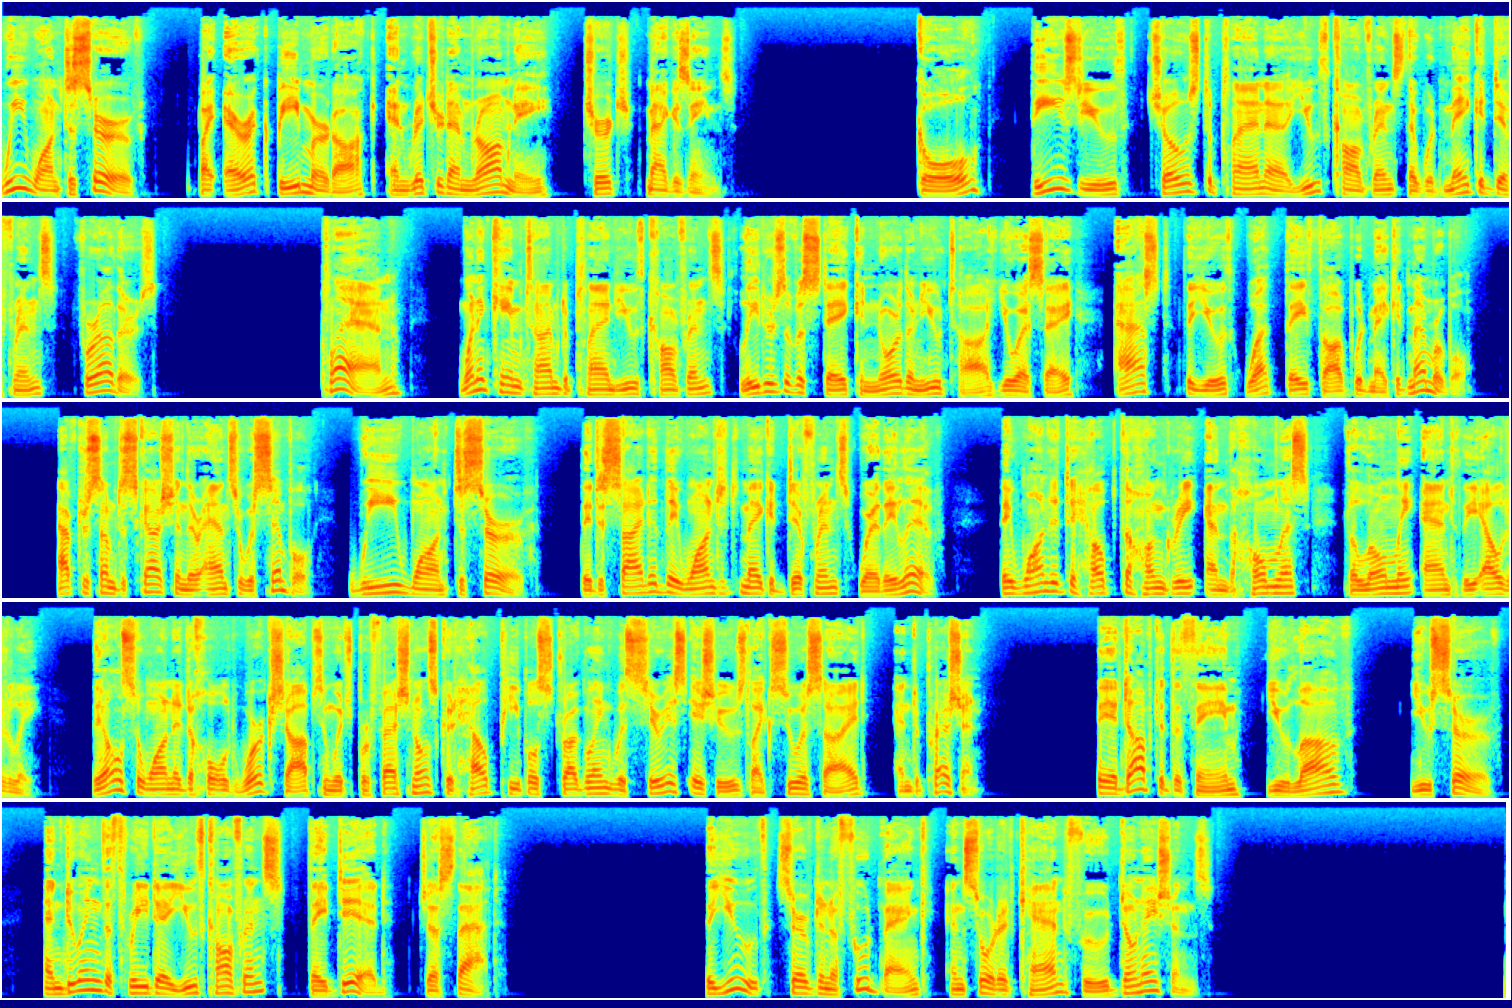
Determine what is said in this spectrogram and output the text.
We Want to Serve by Eric B. Murdock and Richard M. Romney, Church Magazines. Goal These youth chose to plan a youth conference that would make a difference for others. Plan When it came time to plan youth conference, leaders of a stake in northern Utah, USA, asked the youth what they thought would make it memorable. After some discussion, their answer was simple We want to serve. They decided they wanted to make a difference where they live. They wanted to help the hungry and the homeless, the lonely and the elderly. They also wanted to hold workshops in which professionals could help people struggling with serious issues like suicide and depression. They adopted the theme, You Love, You Serve, and during the three day youth conference, they did just that. The youth served in a food bank and sorted canned food donations.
